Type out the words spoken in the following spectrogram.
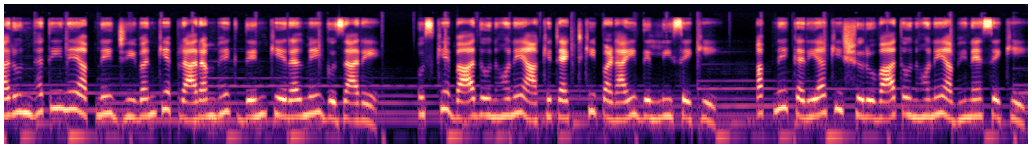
अरुंधति ने अपने जीवन के प्रारंभिक दिन केरल में गुजारे। उसके बाद उन्होंने आर्किटेक्ट की पढ़ाई दिल्ली से की। अपने करियर की शुरुआत उन्होंने अभिनय से की।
